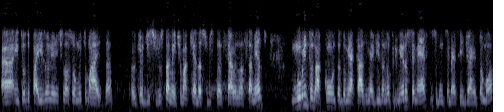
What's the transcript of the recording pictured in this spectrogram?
ah, em todo o país onde a gente lançou muito mais. Né? Foi o que eu disse justamente, uma queda substancial em lançamentos, muito na conta do Minha Casa Minha Vida no primeiro semestre, no segundo semestre a gente já retomou,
